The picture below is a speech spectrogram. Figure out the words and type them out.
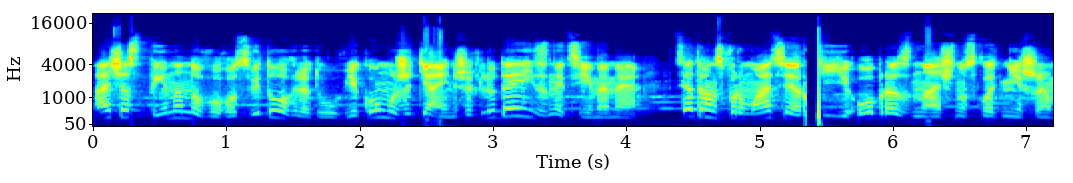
а частина нового світогляду, в якому життя інших людей знецінене. Ця трансформація робить її образ значно складнішим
